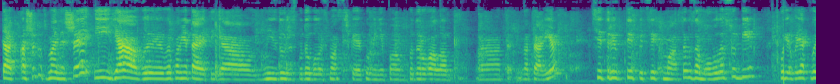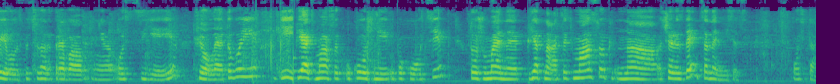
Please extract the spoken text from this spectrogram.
Так, а що тут в мене ще? І я, ви, ви пам'ятаєте, я, мені дуже сподобалась масочка, яку мені подарувала е, Т- Наталія. Ці три типи цих масок замовила собі. Як виявилось, починати треба е, ось цієї фіолетової. І 5 масок у кожній упаковці. Тож у мене 15 масок на, через день це на місяць. Ось так.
